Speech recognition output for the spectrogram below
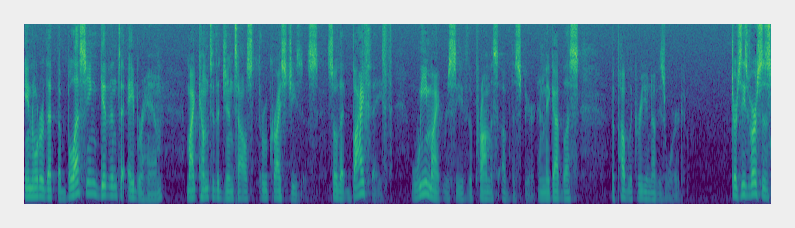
in order that the blessing given to Abraham might come to the Gentiles through Christ Jesus, so that by faith we might receive the promise of the Spirit. And may God bless the public reading of His Word. Church, these verses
